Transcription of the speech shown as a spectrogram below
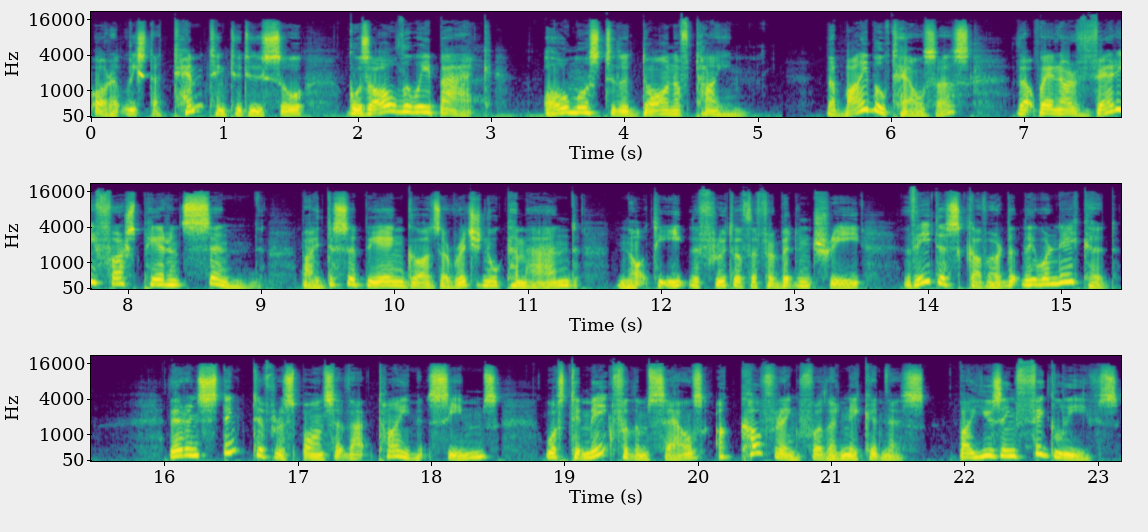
or at least attempting to do so, goes all the way back, almost to the dawn of time. The Bible tells us that when our very first parents sinned by disobeying God's original command not to eat the fruit of the forbidden tree, they discovered that they were naked. Their instinctive response at that time, it seems, was to make for themselves a covering for their nakedness by using fig leaves.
